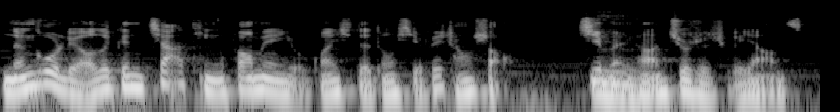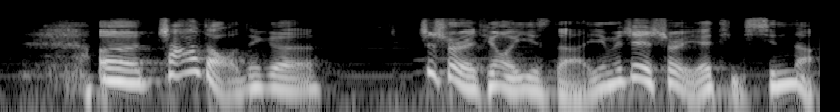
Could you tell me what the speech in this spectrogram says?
能够聊的跟家庭方面有关系的东西非常少，基本上就是这个样子。呃，扎导那个这事儿也挺有意思的，因为这事儿也挺新的。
